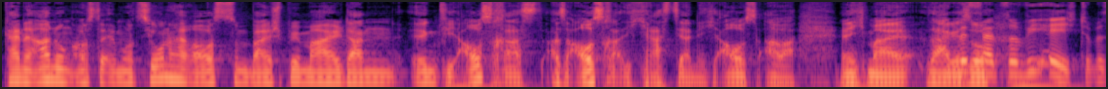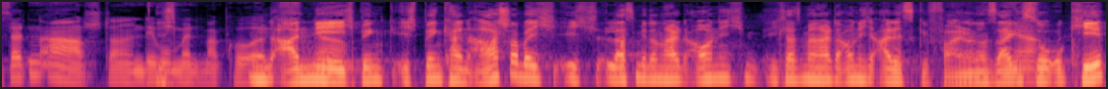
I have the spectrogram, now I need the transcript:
keine Ahnung, aus der Emotion heraus zum Beispiel mal dann irgendwie ausrast, also ausrast, ich raste ja nicht aus, aber wenn ich mal Du sage bist so, halt so wie ich. Du bist halt ein Arsch dann in dem Moment mal kurz. Ah, nee, ja. ich bin ich bin kein Arsch, aber ich ich lasse mir dann halt auch nicht ich lasse mir halt auch nicht alles gefallen und dann sage ich Ja. so okay,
